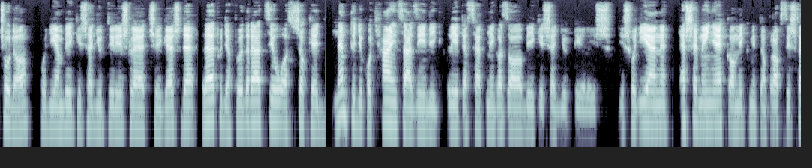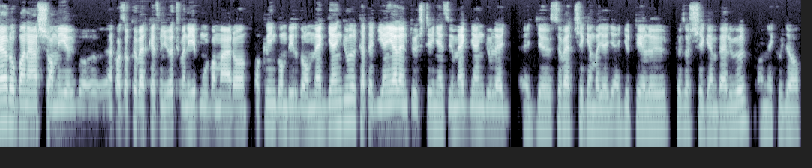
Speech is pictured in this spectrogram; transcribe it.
csoda, hogy ilyen békés együttélés lehetséges, de lehet, hogy a föderáció az csak egy, nem tudjuk, hogy hány száz évig létezhet még az a békés együttélés. És hogy ilyen események, amik, mint a praxis felrobbanása, aminek az a következmény, hogy 50 év múlva már a, a Klingon birodalom meggyengül, tehát egy ilyen jelentős tényező meggyengül egy, egy szövetségen vagy egy együttélő közösségen belül, amelyik ugye a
